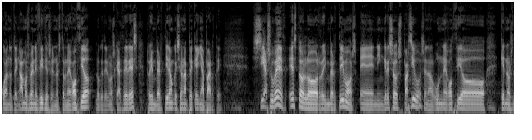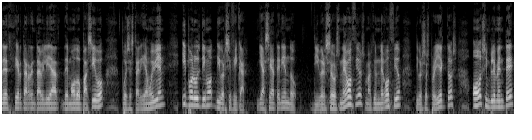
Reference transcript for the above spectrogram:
cuando tengamos beneficios en nuestro negocio, lo que tenemos que hacer es reinvertir aunque sea una pequeña parte. Si a su vez esto lo reinvertimos en ingresos pasivos, en algún negocio que nos dé cierta rentabilidad de modo pasivo, pues estaría muy bien. Y por último, diversificar, ya sea teniendo diversos negocios, más de un negocio, diversos proyectos, o simplemente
